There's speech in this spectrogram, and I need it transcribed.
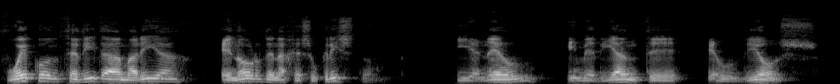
fue concedida a María en orden a Jesucristo, y en él, y mediante el Dios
